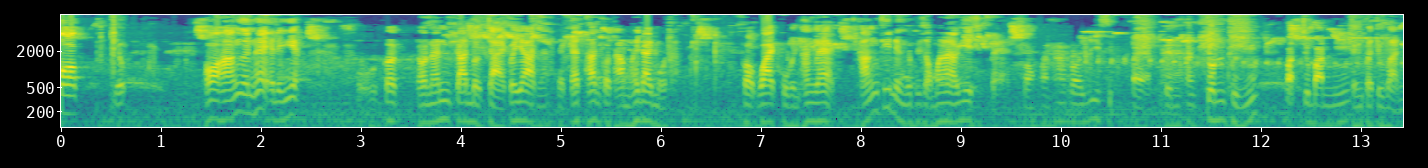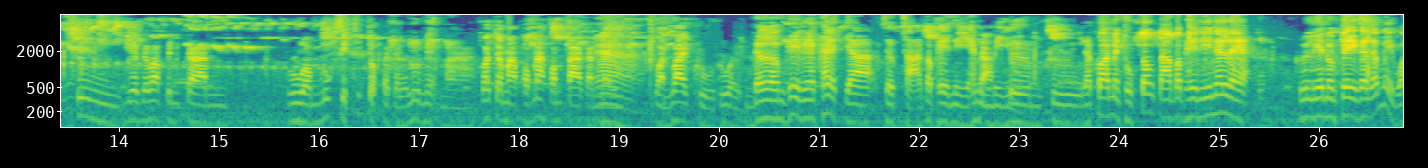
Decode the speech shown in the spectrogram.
บอก เดี๋ยวพอหาเงินให้อะไรเงี้ยโอ้ก็ตอนนั้นการเบิกจ่ายก็ยากนะ แต่แกท่านก็ทำให้ได้หมด ก็ไหว้ครูเป็นครั้งแรก ครั้งที่หนึ่งก็ปี2528 2528 เป็นทางจนถึงปัจจุบันนี้ ถึงปัจจุบันเนี่ยซึ่งเรียกได้ว่าเป็นการ รวมลูกศิษย์ที่จบไปแต่ละรุ่นเนี่ยมา ก็จะมาพร้อมหน้าพร้อมตากันในอ่า วันไหว้ครูด้วยเดิมที่เรียกแค่จะสืบสารประเพณีให้มัจานกมีอยู่ เดิมคือ แล้วก็ให้มันถูกต้องตามประเพณีนั่นแหละ คือเรียนดนตรีกันแล้วไม่ไหว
